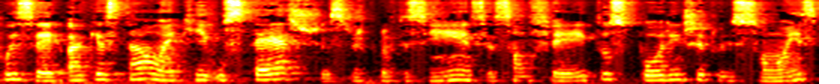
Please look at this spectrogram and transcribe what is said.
Pois é, a questão é que os testes de proficiência são feitos por instituições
